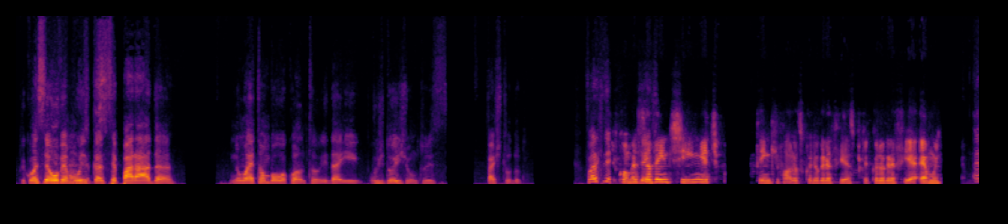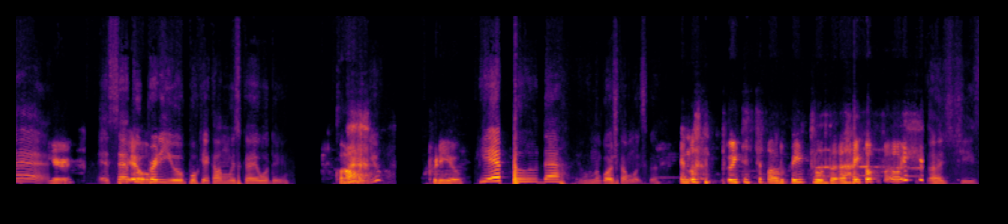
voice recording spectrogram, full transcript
Porque quando você ouve a música separada, não é tão boa quanto. E daí, os dois juntos, faz tudo. Fora que tem... E como essa Gente. ventinha, tipo, tem que falar das coreografias, porque a coreografia é muito É, exceto Eu- Pretty You, porque aquela música eu odeio. Qual? Pretty You? Pretty you. Yepuda. Eu não gosto daquela música. Eu, não, eu entendi você falando peitruda. Aí eu falei. Ai, jeez.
